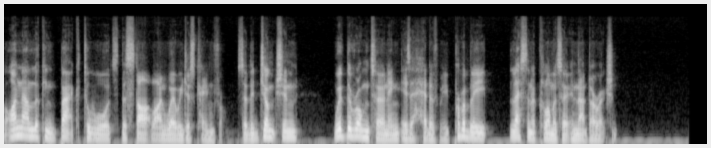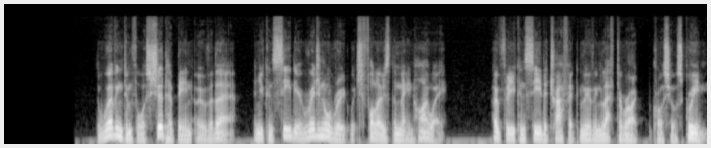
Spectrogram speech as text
I'm now looking back towards the start line where we just came from. So the junction with the wrong turning is ahead of me, probably less than a kilometre in that direction. The Worthington force should have been over there, and you can see the original route which follows the main highway. Hopefully you can see the traffic moving left to right across your screen.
